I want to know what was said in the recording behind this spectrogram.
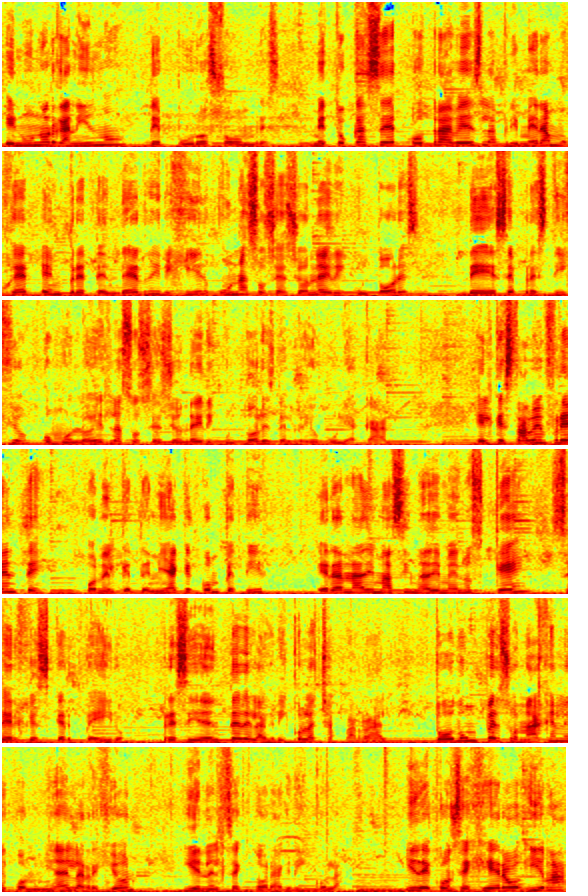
en un organismo de puros hombres. Me toca ser otra vez la primera mujer en pretender dirigir una asociación de agricultores de ese prestigio como lo es la Asociación de Agricultores del Río Culiacán. El que estaba enfrente, con el que tenía que competir, era nadie más y nadie menos que Sergio Esquerpeiro, presidente de la Agrícola Chaparral, todo un personaje en la economía de la región y en el sector agrícola. Y de consejero iba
